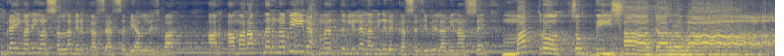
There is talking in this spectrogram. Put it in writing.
ইব্রাহিম আলী আসাল্লামের কাছে আসছে বিয়াল্লিশ বার, আর আমার আপনার নবী রহমতুল্লিল আলমিনের কাছে জিবিল আমিন আসছে মাত্র চব্বিশ হাজার বার।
